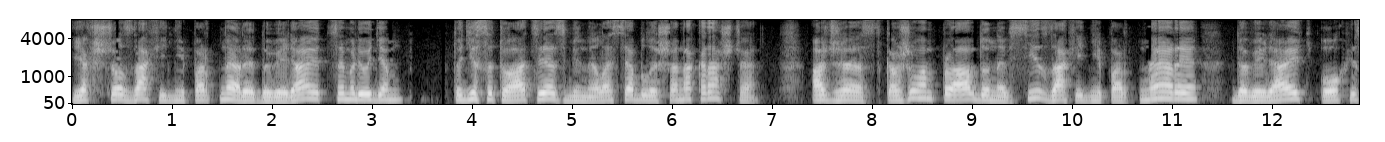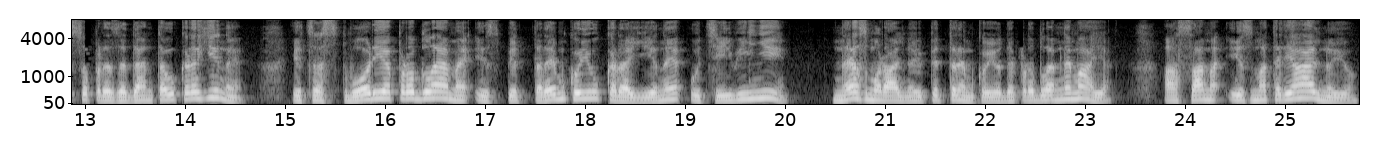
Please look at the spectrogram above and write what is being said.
Якщо західні партнери довіряють цим людям, тоді ситуація змінилася б лише на краще. Адже скажу вам правду, не всі західні партнери довіряють Офісу президента України, і це створює проблеми із підтримкою України у цій війні, не з моральною підтримкою, де проблем немає, а саме із матеріальною,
